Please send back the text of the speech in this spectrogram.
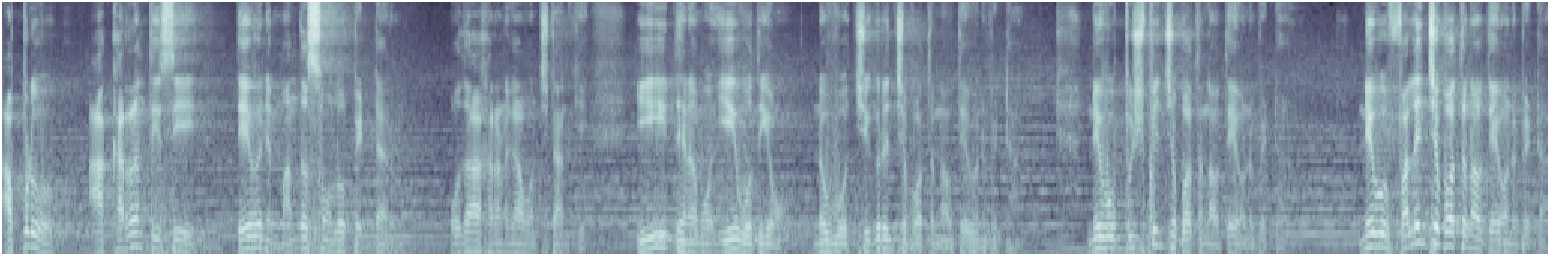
అప్పుడు ఆ కర్రను తీసి దేవుని మందస్సంలో పెట్టారు. ఉదాహరణగా ఉంచడానికి ఈ దినము ఈ ఉదయం నువ్వు చిగురించబోతున్నావు దేవుని బిడ్డ. నువ్వు పుష్పించబోతున్నావు దేవుని బిడ్డ. నువ్వు ఫలించబోతున్నావు దేవుని బిడ్డ.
